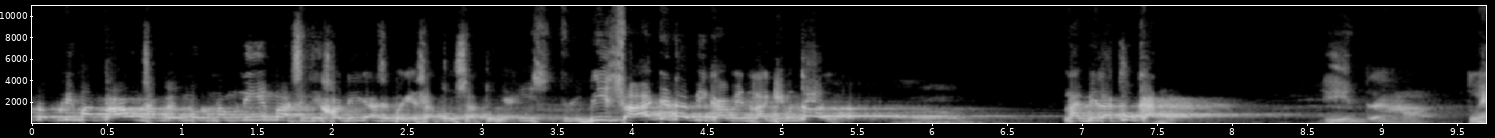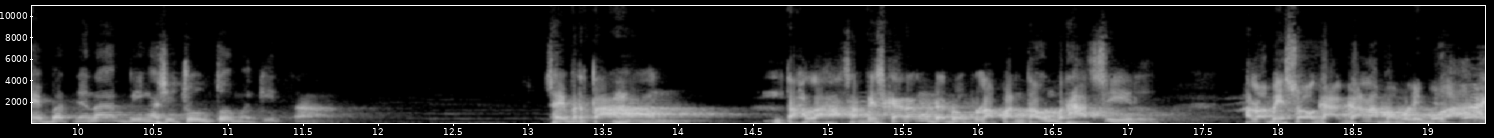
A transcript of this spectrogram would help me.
25 tahun sampai umur 65 Siti Khadijah sebagai satu-satunya istri. Bisa aja Nabi kawin lagi, betul? Nabi lakukan? Tidak. Itu hebatnya Nabi ngasih contoh sama kita. Saya bertahan. Entahlah, sampai sekarang udah 28 tahun berhasil. Kalau besok gagal apa boleh buat.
